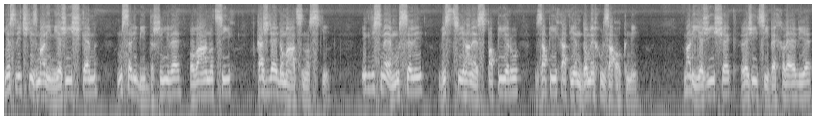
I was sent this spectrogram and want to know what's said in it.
Jesličky s malým Ježíškem musely být dříve o Vánocích v každé domácnosti – i když jsme je museli, vystříhané z papíru, zapíchat jen do mechu za okny. Malý Ježíšek, ležící ve chlévě,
